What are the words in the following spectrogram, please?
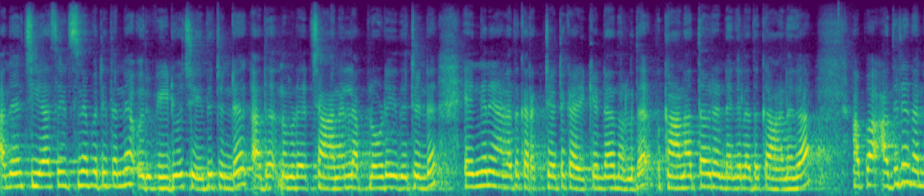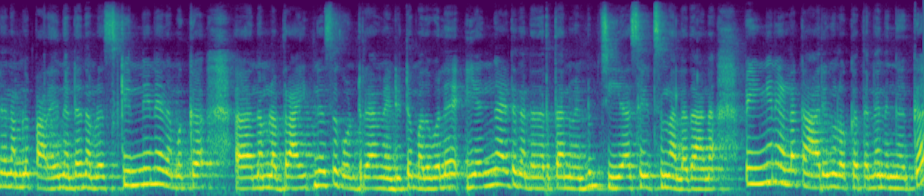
അത് ഞാൻ ചിയ സീഡ്സിനെ പറ്റി തന്നെ ഒരു വീഡിയോ ചെയ്തിട്ടുണ്ട്. അത് നമ്മുടെ ചാനലിൽ അപ്ലോഡ് ചെയ്തിട്ടുണ്ട്. എങ്ങനെയാണ് അത് കറക്റ്റായിട്ട് കഴിക്കേണ്ടതെന്നുള്ളത് അപ്പോൾ കാണാത്തവരുണ്ടെങ്കിൽ അത് കാണുക. അപ്പോൾ അതിൽ തന്നെ നമ്മൾ പറയുന്നുണ്ട് നമ്മുടെ സ്കിന്നിനെ നമുക്ക് നമ്മളെ ബ്രൈറ്റ്നെസ് കൊണ്ടുവരാൻ വേണ്ടിയിട്ടും അതുപോലെ യങ് ആയിട്ട് നിലനിർത്താൻ വേണ്ടിയും ചിയ സീഡ്സ് നല്ലതാണ്. അപ്പോൾ ഇങ്ങനെയുള്ള കാര്യങ്ങളൊക്കെ തന്നെ നിങ്ങൾക്ക്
